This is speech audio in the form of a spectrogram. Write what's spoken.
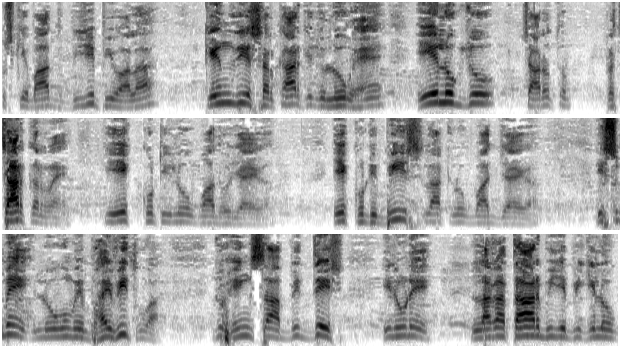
उसके बाद बीजेपी वाला, केंद्रीय सरकार के जो लोग हैं, ये लोग जो चारों तरफ़ प्रचार कर रहे हैं कि एक कोटि लोग बाद हो जाएगा, एक कोटि बीस लाख लोग बाद जाएगा। इसमें लोगों में भयभीत हुआ। जो हिंसा, विद्वेष, इन्होंने लगातार बीजेपी के लोग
